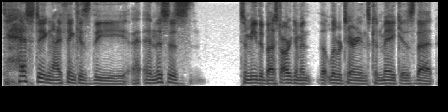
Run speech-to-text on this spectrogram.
testing, I think, is the and this is to me the best argument that libertarians can make is that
